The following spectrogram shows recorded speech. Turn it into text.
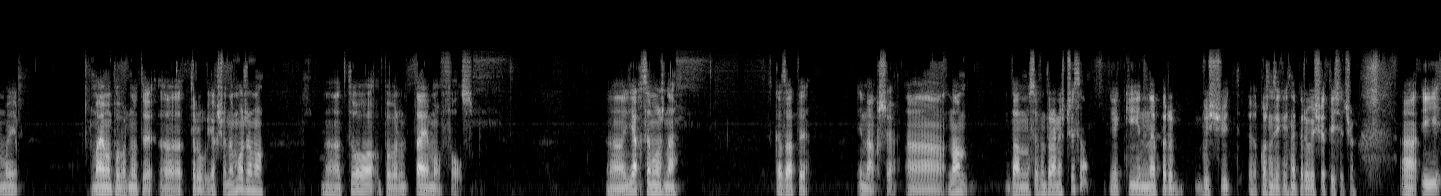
ми маємо повернути е, true. Якщо не можемо, е, то повертаємо false. Як це можна сказати інакше? Нам дан масив натуральних чисел, які не перевищують, е, кожен з яких не перевищує тисячу. А, І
